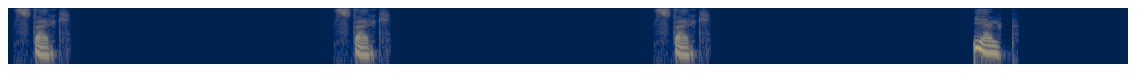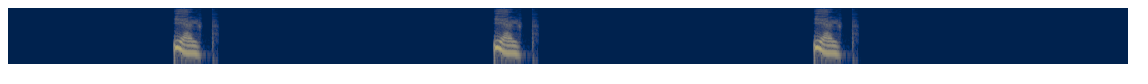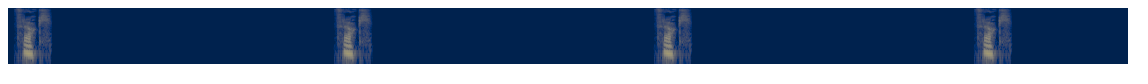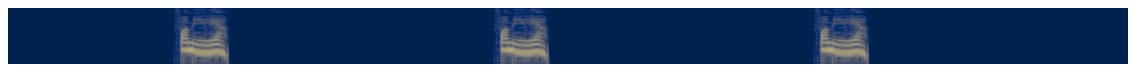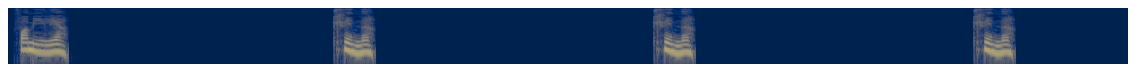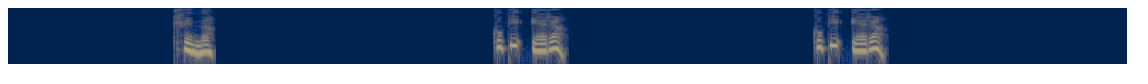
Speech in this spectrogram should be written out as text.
Sterk. Sterk. Sterk. Hjelp. Hjelp. Hjelp. Hjelp. Frakk. Frakk. Frakk. Frakk. Familie. Familie. Familie. Familie. Kvinne. Kvinne. Kvinne. Kvinne. Kopiere. Kopiere.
